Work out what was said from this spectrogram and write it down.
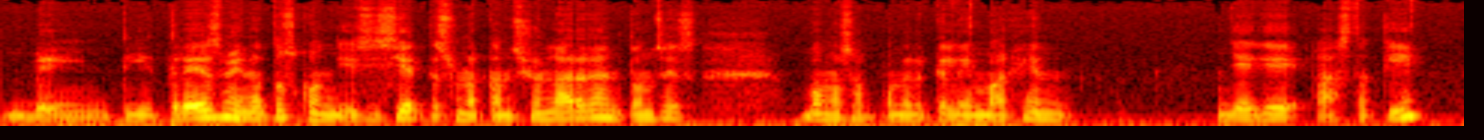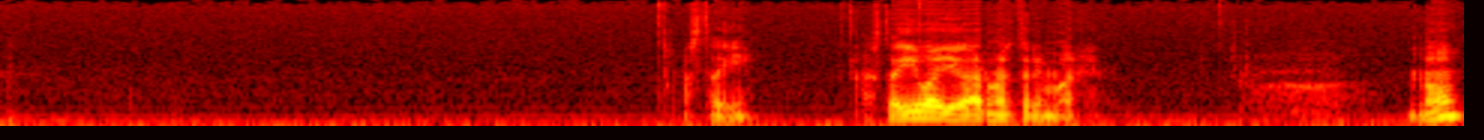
23 minutos con 17. Es una canción larga, entonces vamos a poner que la imagen llegue hasta aquí. Hasta ahí. Hasta ahí va a llegar nuestra imagen. ¿No?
